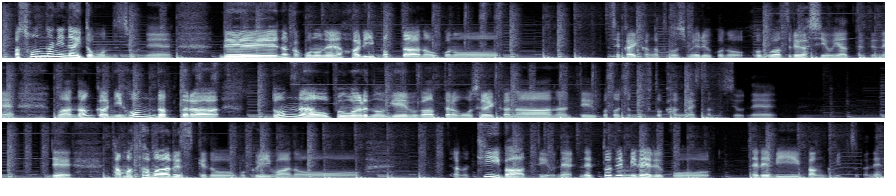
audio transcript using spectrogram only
まあそんなにないと思うんですよね。で、なんかこのね、ハリー・ポッターのこの世界観が楽しめるこのホグワーツレガシーをやっててね。まあなんか日本だったらどんなオープンワールドのゲームがあったら面白いかななんていうことをちょっとふと考えてたんですよね。で、たまたまですけど、僕今あのあの TVer っていうね、ネットで見れるこう、テレビ番組っていうかね、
